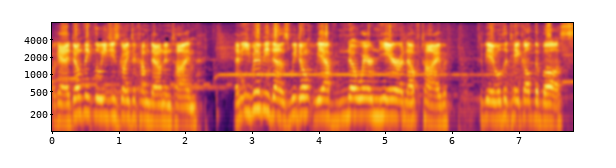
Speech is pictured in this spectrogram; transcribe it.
Okay, I don't think Luigi's going to come down in time. And even if he does, we don't- we have nowhere near enough time to be able to take on the boss.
